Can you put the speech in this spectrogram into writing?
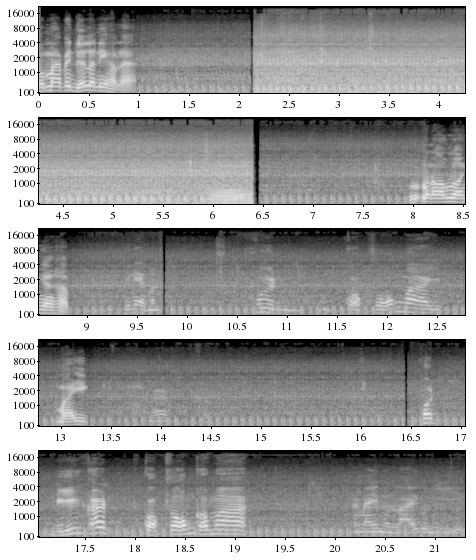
ชมมาเป็นเดือนแล้วนี่ครับนะมันออกรวงยังครับ ทีแรกมันฟื้นกอกสองมาอีกมาอีกพอดีก็กอกสองเขามา ข้างในหนุนหลายกว่านี้อีก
